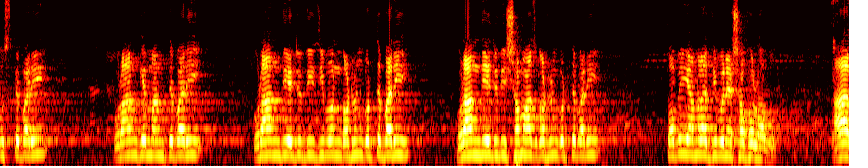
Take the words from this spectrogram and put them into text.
বুঝতে পারি, কোরআনকে মানতে পারি, কোরআন দিয়ে যদি জীবন গঠন করতে পারি, কোরআন দিয়ে যদি সমাজ গঠন করতে পারি তবেই আমরা জীবনে সফল হব। আর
